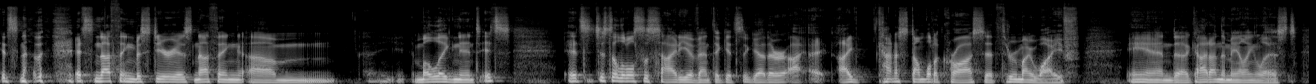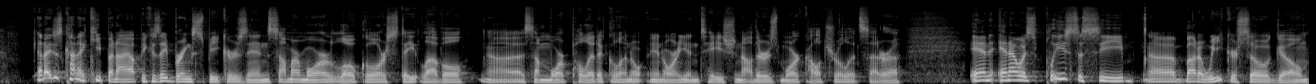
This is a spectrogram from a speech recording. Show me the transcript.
It's nothing. It's nothing mysterious. Nothing um, malignant. It's it's just a little society event that gets together. I, I, I kind of stumbled across it through my wife and uh, got on the mailing list. And I just kind of keep an eye out because they bring speakers in. Some are more local or state level, uh, some more political in, in, orientation, others more cultural, et cetera. And, and I was pleased to see uh, about a week or so ago,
